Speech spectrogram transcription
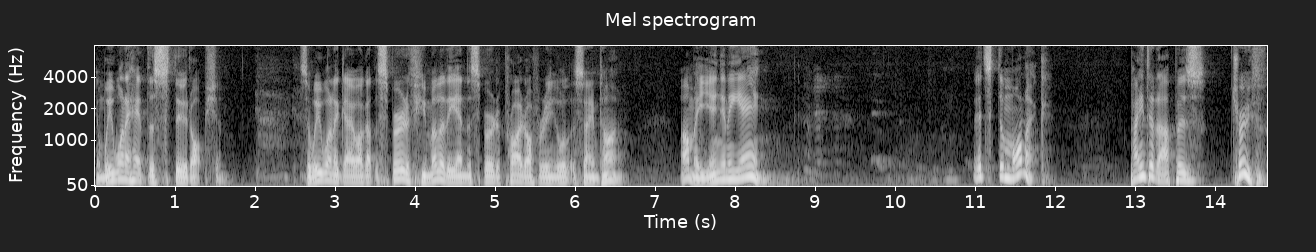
And we want to have this third option. So we want to go, I got the spirit of humility and the spirit of pride operating all at the same time. I'm a yin and a yang. It's demonic. Painted up as truth.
